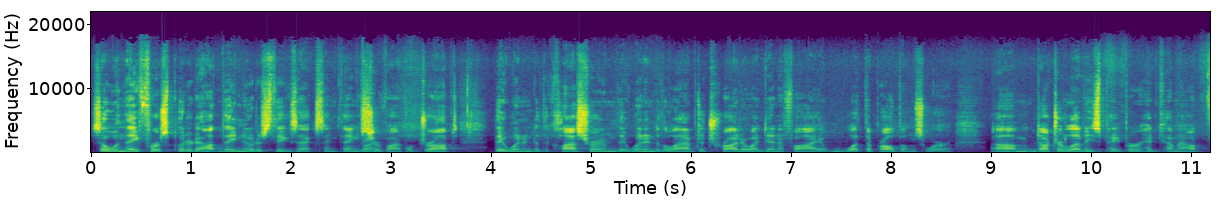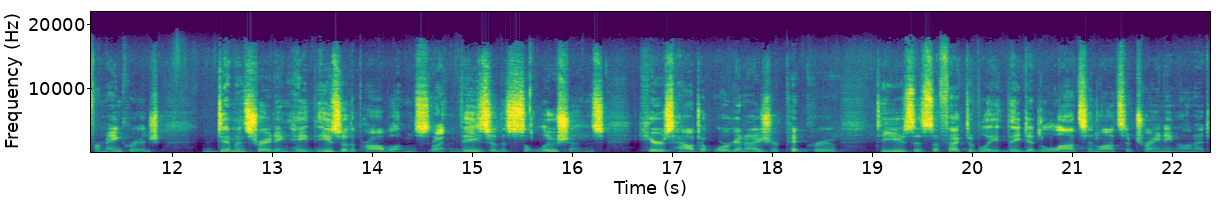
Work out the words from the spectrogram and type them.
So when they first put it out, they noticed the exact same thing. Right. Survival dropped. They went into the classroom, they went into the lab to try to identify what the problems were. Um, Dr. Levy's paper had come out from Anchorage demonstrating hey, these are the problems, right. these are the solutions, here's how to organize your pit crew to use this effectively. They did lots and lots of training on it,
